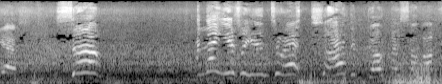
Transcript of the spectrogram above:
Yes. So, I'm not usually into it, so I had to build myself up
